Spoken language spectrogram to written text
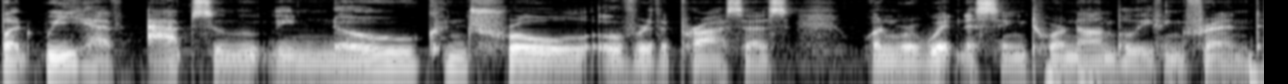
But we have absolutely no control over the process when we're witnessing to our non believing friend.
